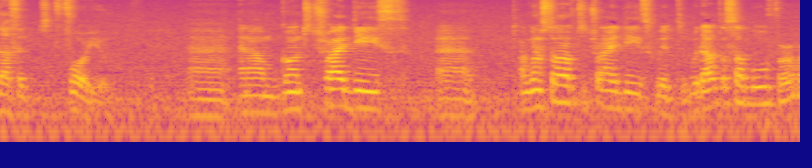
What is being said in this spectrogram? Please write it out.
does it for you. Uh, and I'm going to try these. Uh, I'm going to start off to try these with without the subwoofer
